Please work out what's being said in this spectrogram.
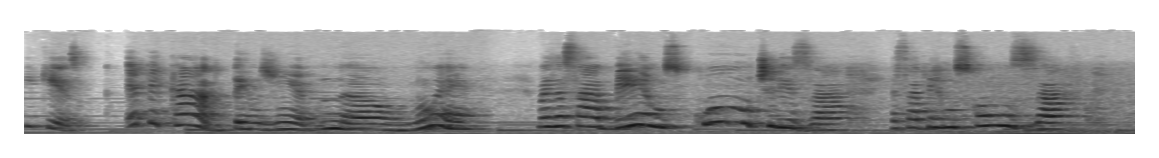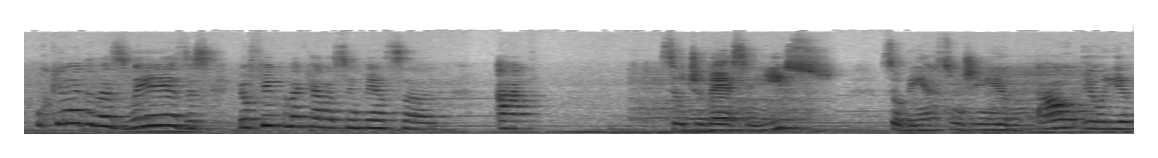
Riqueza. É pecado termos dinheiro? Não, não é. Mas é sabermos como utilizar, é sabermos como usar. Porque muitas das vezes eu fico naquela assim pensando, ah, se eu tivesse isso, se eu ganhasse um dinheiro tal, eu ia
